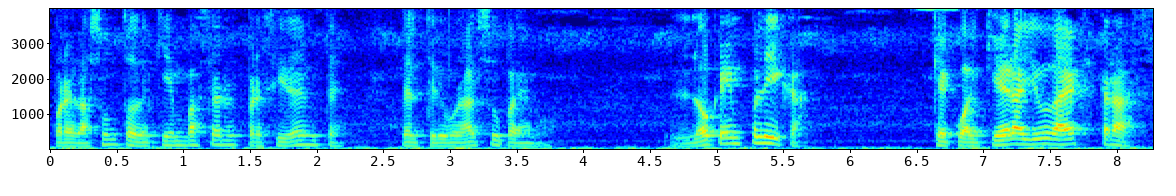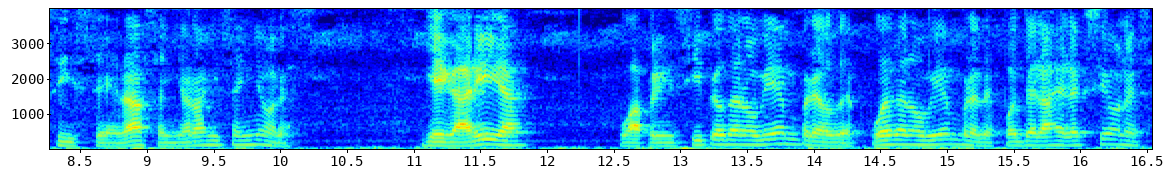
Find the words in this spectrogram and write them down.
por el asunto de quién va a ser el presidente del Tribunal Supremo. Lo que implica que cualquier ayuda extra, si se da, señoras y señores, llegaría o a principios de noviembre o después de noviembre, después de las elecciones,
